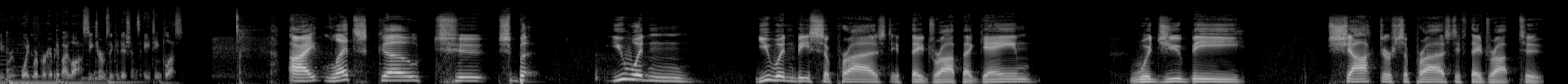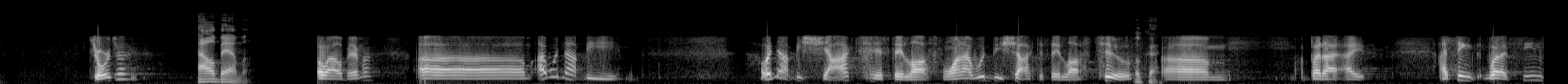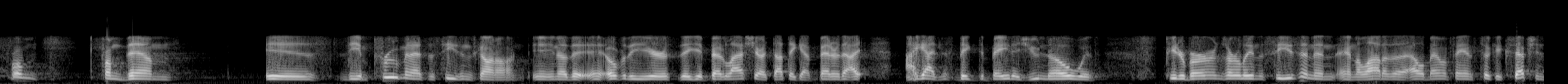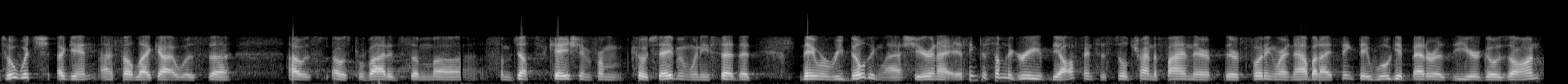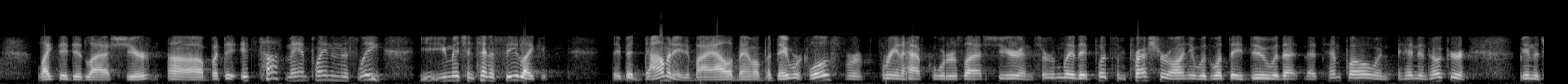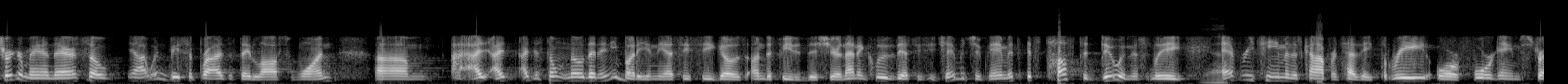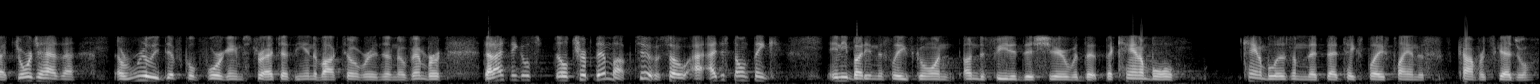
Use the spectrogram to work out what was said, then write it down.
Void were prohibited by law. See terms and conditions. 18 plus. All right, let's go to. But you wouldn't you wouldn't be surprised if they drop a game. Would you be shocked or surprised if they drop two? Georgia, Alabama. Oh, Alabama. Um, I would not be. I would not be shocked if they lost one. I would be shocked if they lost two. Okay. Um, but I, I, I think what I've seen from from them is the improvement as the season's gone on. You know, the, over the years they get better. Last year I thought they got better. I I got in this big debate, as you know, with Peter Burns early in the season, and and a lot of the Alabama fans took exception to it. Which again, I felt like I was. Uh, I was I was provided some uh, some justification from Coach Saban when he said that they were rebuilding last year, and I, I think to some degree the offense is still trying to find their their footing right now. But I think they will get better as the year goes on, like they did last year. Uh, but they, it's tough, man, playing in this league. You, you mentioned Tennessee, like they've been dominated by Alabama, but they were close for three and a half quarters last year, and certainly they put some pressure on you with what they do with that that tempo and Hendon Hooker being the trigger man there. So yeah, I wouldn't be surprised if they lost one. Um, I, I I just don't know that anybody in the SEC goes undefeated this year, and that includes the SEC championship game. It's it's tough to do in this league. Yeah. Every team in this conference has a three or four game stretch. Georgia has a a really difficult four game stretch at the end of October into November that I think will still trip them up too. So I, I just don't think anybody in this league's going undefeated this year with the the cannibal cannibalism that that takes place playing this conference schedule.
